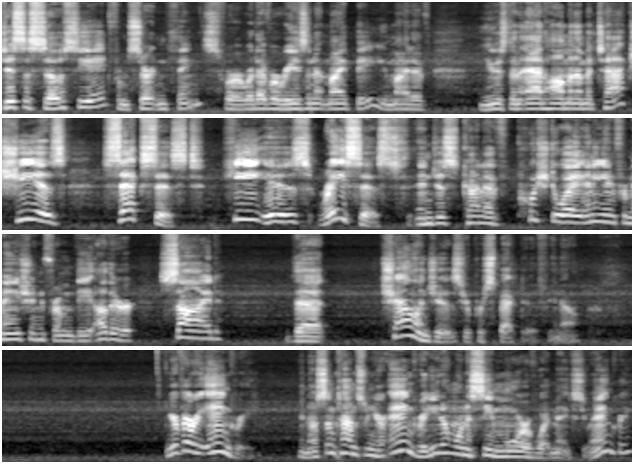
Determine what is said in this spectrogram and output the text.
disassociate from certain things for whatever reason it might be. You might have used an ad hominem attack. She is sexist. He is racist. And just kind of pushed away any information from the other side that challenges your perspective, you know. You're very angry. You know, sometimes when you're angry, you don't want to see more of what makes you angry.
